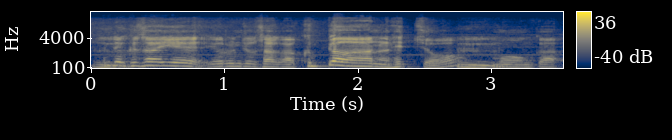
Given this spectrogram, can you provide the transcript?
근데 그 사이에 여론조사가 급변을 했죠. 음. 뭐 그러니까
